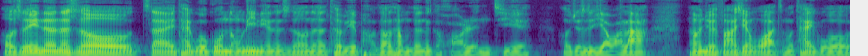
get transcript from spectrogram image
哦。所以呢，那时候在泰国过农历年的时候呢，特别跑到他们的那个华人街。哦，就是亚瓦拉，然后你就会发现，哇，怎么泰国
